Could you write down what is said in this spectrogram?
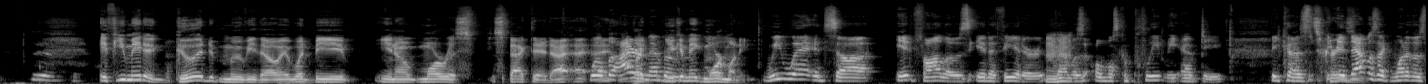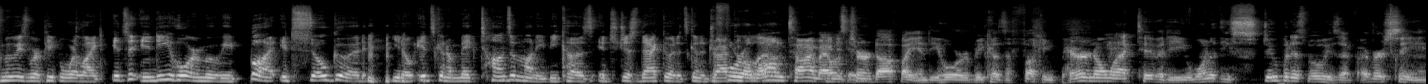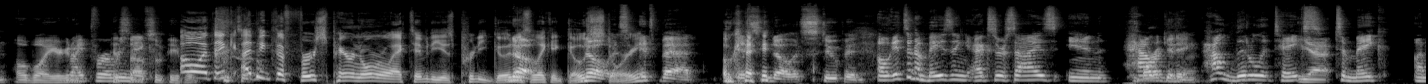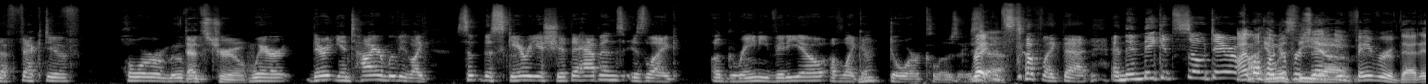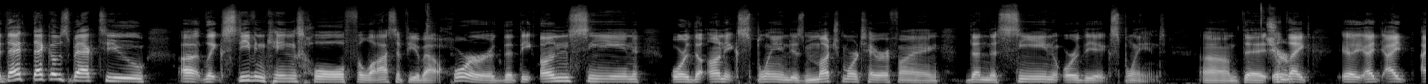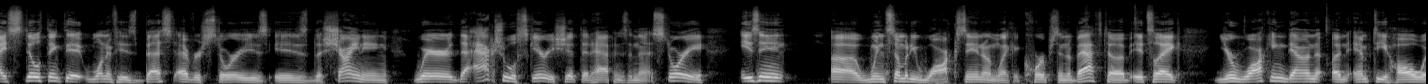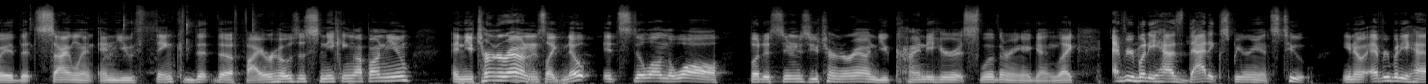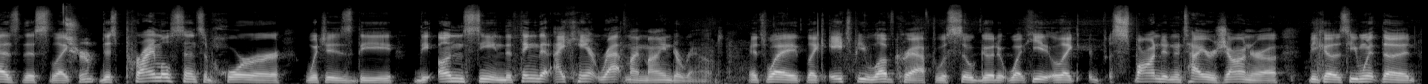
if you made a good movie, though, it would be you know more res- respected. I, I, Well, but I like, remember- you can make more money. We went and saw It Follows in a theater that Mhm. was almost completely empty. Because It's that was like one of those movies where people were like, it's an indie horror movie, but it's so good, you know, it's going to make tons of money because it's just that good. It's going to drive for a long out. time, I And was turned off by indie horror because of fucking Paranormal Activity, one of the stupidest movies I've ever seen. Oh boy, you're gonna Right for a piss remake. off some people. Oh, I think I think the first Paranormal Activity is pretty good No. as like a ghost no, it's- story. It's, bad. Okay. It's, no, it's stupid. Oh, it's an amazing exercise in how Marketing. how little it takes Yeah. to make an effective horror movie. That's true. Where their entire movie, like, so the scariest shit that happens is like a grainy video of like a door closes Mm-hmm. Right. and stuff like that, and then make it so terrifying. I'm hundred was the, percent in uh, favor of that. That that goes back to uh, like Stephen King's whole philosophy about horror that the unseen or the unexplained is much more terrifying than the seen or the explained. Um, that Sure. like. Uh, I, I I still think that one of his best ever stories is The Shining, where the actual scary shit that happens in that story isn't uh, when somebody walks in on like a corpse in a bathtub. It's like you're walking down an empty hallway that's silent and you think that the fire hose is sneaking up on you and you turn around and it's like nope it's still on the wall. But as soon as you turn around you kind of hear it slithering again. Like everybody has that experience too you know everybody has this like Sure. this primal sense of horror which is the the unseen the thing that i can't wrap my mind around it's why like hp lovecraft was so good at what he like spawned an entire genre because he went the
